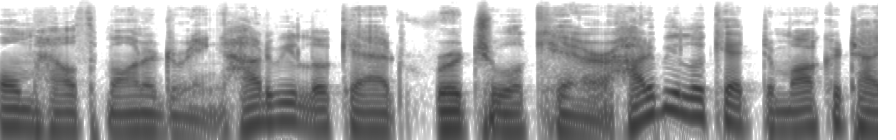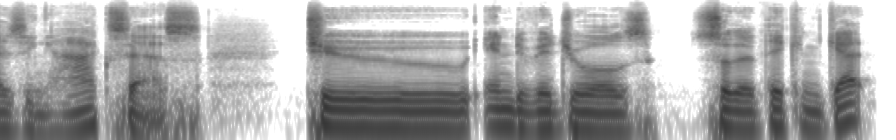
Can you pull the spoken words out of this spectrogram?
home health monitoring? How do we look at virtual care? How do we look at democratizing access to individuals so that they can get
